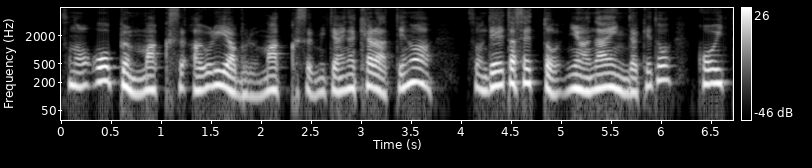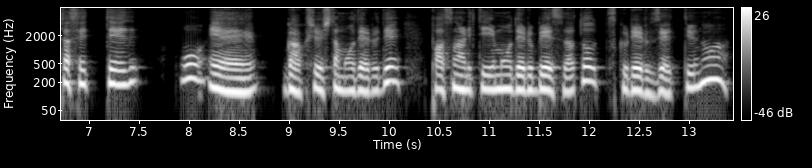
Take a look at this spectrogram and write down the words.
そのオープン、マックス、アグリアブル、マックスみたいなキャラっていうのは、そのデータセットにはないんだけど、こういった設定を、えー、学習したモデルで、パーソナリティモデルベースだと作れるぜっていうのは、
